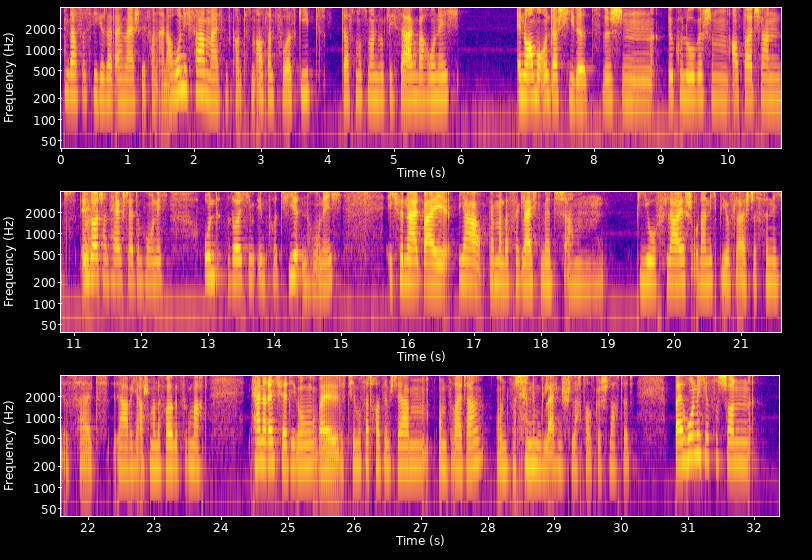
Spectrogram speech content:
Das ist, wie gesagt, ein Beispiel von einer Honigfarm. Meistens kommt es im Ausland vor. Es gibt, das muss man wirklich sagen, bei Honig enorme Unterschiede zwischen ökologischem aus Deutschland, in Deutschland hergestelltem Honig und solchem importierten Honig. Ich finde halt bei, ja, wenn man das vergleicht mit ähm, Biofleisch oder nicht Biofleisch, das finde ich ist halt, da habe ich auch schon mal eine Folge zu gemacht, keine Rechtfertigung, weil das Tier muss ja trotzdem sterben und so weiter und wird dann im gleichen Schlachthaus geschlachtet. Bei Honig ist es schon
